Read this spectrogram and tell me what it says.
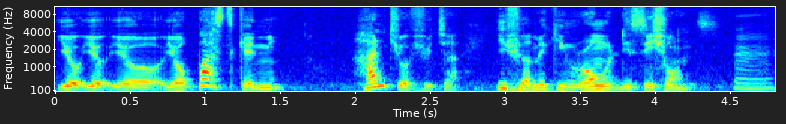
your, your your your past can haunt your future if you are making wrong decisions. Mm.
